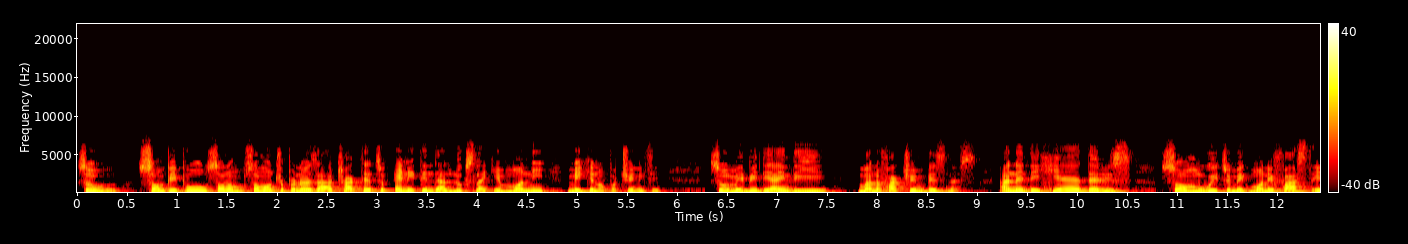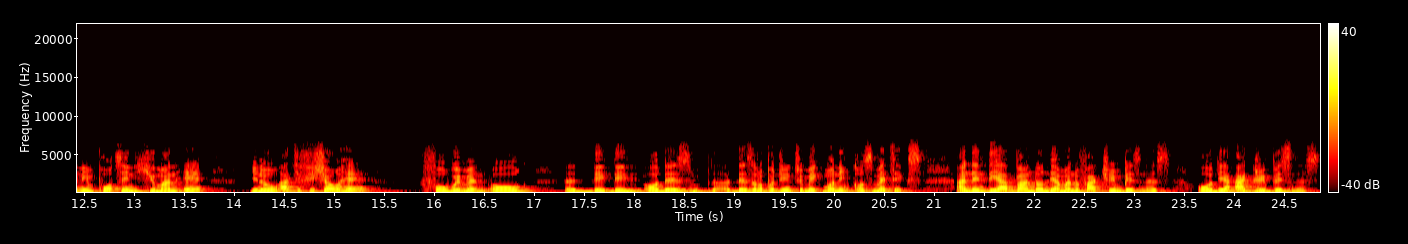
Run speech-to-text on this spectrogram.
So some people, some some entrepreneurs are attracted to anything that looks like a money making opportunity. So maybe they are in the manufacturing business and then they hear there is some way to make money fast in importing human hair you know, artificial hair for women, or uh, they, they, or there's there's an opportunity to make money in cosmetics, and then they abandon their manufacturing business or their agri business,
